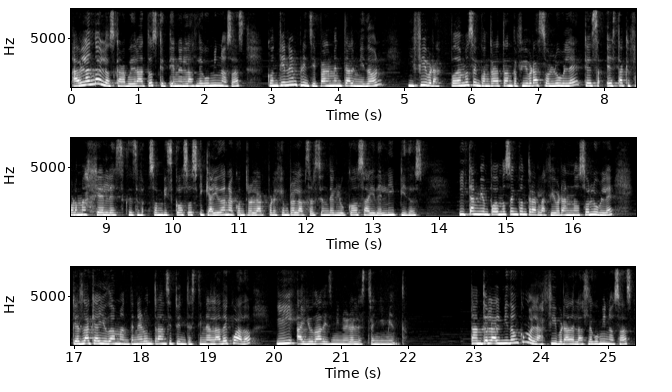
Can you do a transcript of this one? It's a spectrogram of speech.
Hablando de los carbohidratos que tienen las leguminosas, contienen principalmente almidón y fibra. Podemos encontrar tanto fibra soluble, que es esta que forma geles que son viscosos y que ayudan a controlar, por ejemplo, la absorción de glucosa y de lípidos. Y también podemos encontrar la fibra no soluble, que es la que ayuda a mantener un tránsito intestinal adecuado y ayuda a disminuir el estreñimiento. Tanto el almidón como la fibra de las leguminosas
